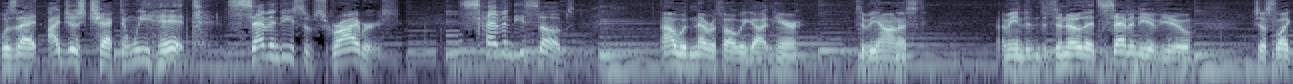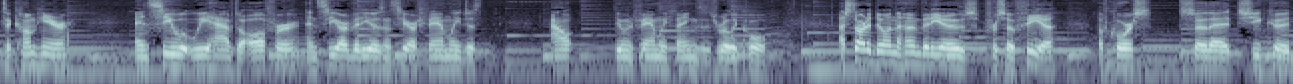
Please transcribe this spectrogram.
was that I just checked and we hit 70 subscribers. 70 subs. I would never thought we got in here, to be honest. I mean, to, to know that 70 of you just like to come here and see what we have to offer and see our videos and see our family just out doing family things is really cool. I started doing the home videos for Sophia of course, so that she could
